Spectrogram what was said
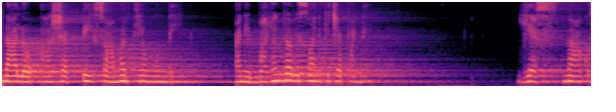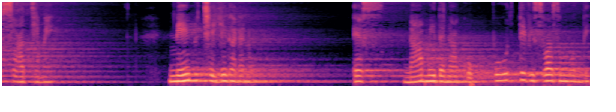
నాలో ఆ శక్తి సామర్థ్యం ఉంది అని బలంగా విశ్వానికి చెప్పండి. ఎస్ నాకు సాధ్యమే. నేను చెయ్యగలను. ఎస్ నా మీద నాకు పూర్తి విశ్వాసం ఉంది.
